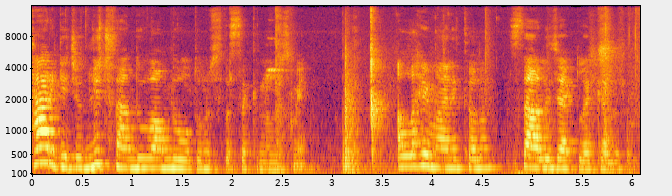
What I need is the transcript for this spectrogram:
her gece lütfen duamda olduğunuzu da sakın unutmayın. Allah'a emanet olun. Sağlıcakla kalın.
